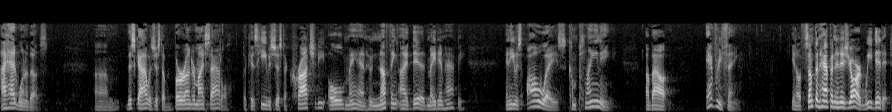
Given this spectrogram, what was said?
I had one of those. Um, this guy was just a burr under my saddle because he was just a crotchety old man who nothing I did made him happy. And he was always complaining about Everything. You know, if something happened in his yard, we did it.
